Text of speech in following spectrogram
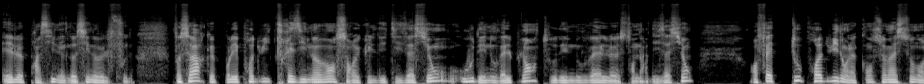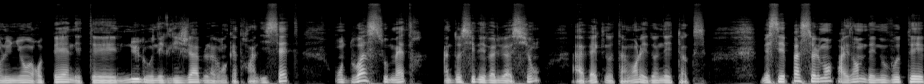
et le principe d'un dossier novel food? Il faut savoir que pour les produits très innovants sans recul d'utilisation ou des nouvelles plantes ou des nouvelles standardisations, en fait, tout produit dont la consommation dans l'Union européenne était nulle ou négligeable avant 97, on doit soumettre un dossier d'évaluation avec notamment les données TOX. Mais c'est pas seulement, par exemple, des nouveautés.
